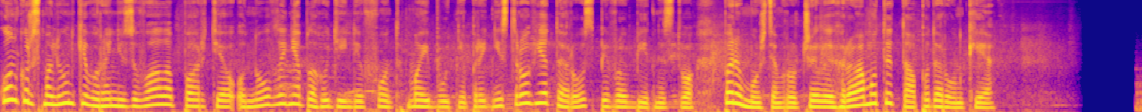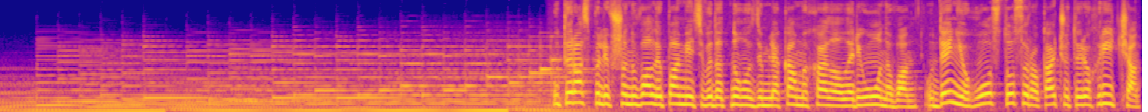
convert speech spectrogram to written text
Конкурс малюнків організувала партія оновлення, благодійний фонд Майбутнє Придністров'я та розпівробітництво. Переможцям вручили грамоти та подарунки. У Тирасполі вшанували пам'ять видатного земляка Михайла Ларіонова. У день його 144-річчя.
